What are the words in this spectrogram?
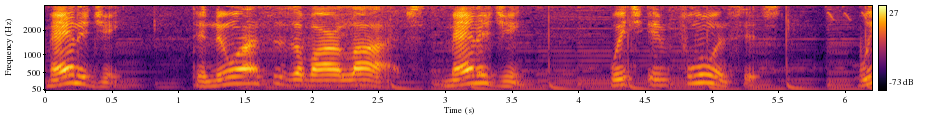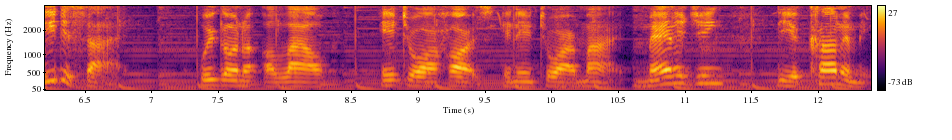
managing the nuances of our lives, managing which influences we decide we're going to allow into our hearts and into our mind, managing the economy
